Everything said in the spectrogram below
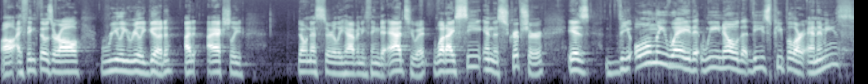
Well, I think those are all really, really good. I, I actually don't necessarily have anything to add to it. What I see in the scripture is the only way that we know that these people are enemies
